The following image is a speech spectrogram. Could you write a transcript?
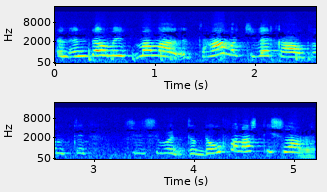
En, en daarom heeft mama het hamertje weggehaald, want eh, ze, ze wordt er doof van als die slaapt.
